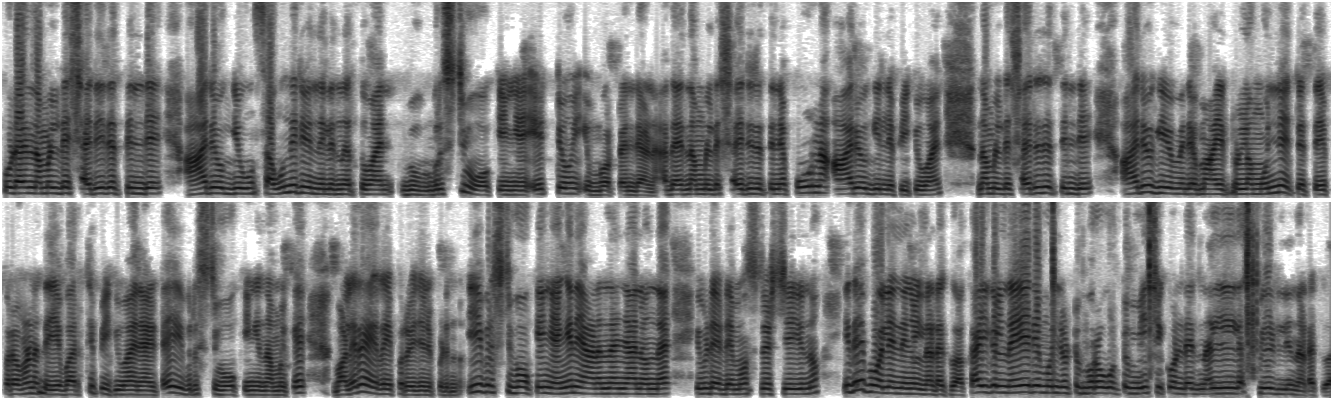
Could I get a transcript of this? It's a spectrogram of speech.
കൂടാതെ നമ്മളുടെ ശരീരത്തിന്റെ ആരോഗ്യവും സൗന്ദര്യവും നിലനിർത്തുവാൻ ബ്രിസ്റ്റ് വോക്കിംഗ് ഏറ്റവും ഇമ്പോർട്ടന്റ് ആണ്. അതായത് നമ്മളുടെ ശരീരത്തിന് പൂർണ ആരോഗ്യം ലഭിക്കുവാൻ നമ്മളുടെ ശരീരത്തിന്റെ ആരോഗ്യപരമായിട്ടുള്ള മുന്നേറ്റത്തെ പ്രവണതയെ വർദ്ധിപ്പിക്കുവാനായിട്ട് ഈ ബ്രിസ്റ്റ് വോക്കിംഗ് നമ്മൾക്ക് വളരെയേറെ പ്രയോജനപ്പെടുന്നു. ഈ ബ്രിസ്റ്റ് വോക്കിംഗ് എങ്ങനെയാണെന്ന് ഞാനൊന്ന് ഇവിടെ ഡെമോൺസ്ട്രേറ്റ് ചെയ്യുന്നു. ഇതേപോലെ നിങ്ങൾ നടക്കുക. കൈകൾ നേരെ മുന്നോട്ടും പുറകോട്ടും വീശിക്കൊണ്ട് നല്ല സ്പീഡിൽ നടക്കുക.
